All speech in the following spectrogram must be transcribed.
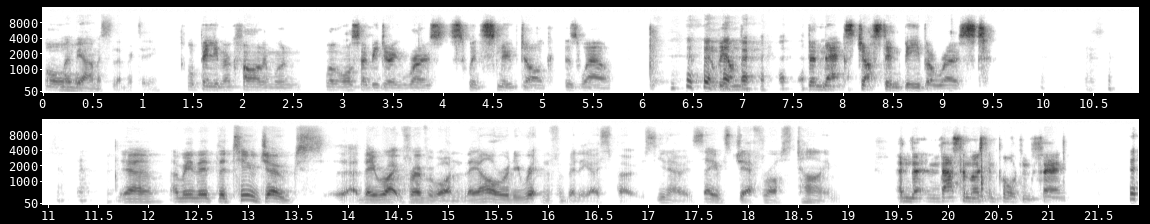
Or, Maybe I'm a celebrity. or Billy McFarland will, will also be doing roasts with Snoop Dogg as well. He'll be on- The next Justin Bieber roast. yeah, I mean, the, the two jokes uh, they write for everyone, they are already written for Billy, I suppose. You know, it saves Jeff Ross time. And, th- and that's the most important thing.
